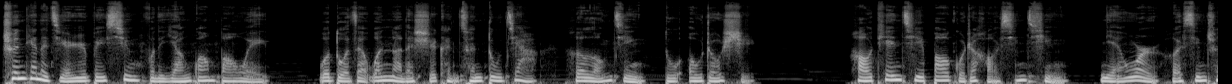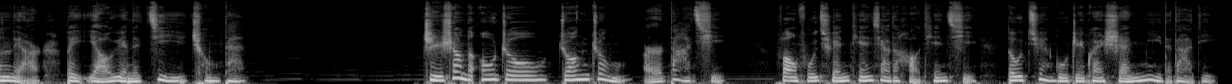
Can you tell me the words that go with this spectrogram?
春天的节日被幸福的阳光包围，我躲在温暖的石垦村度假。喝龙井，读欧洲史。好天气包裹着好心情，年味儿和新春联儿被遥远的记忆冲淡。纸上的欧洲庄重而大气，仿佛全天下的好天气都眷顾这块神秘的大地。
